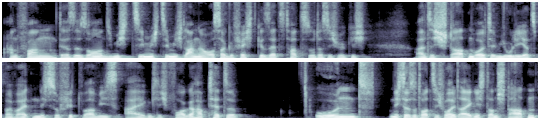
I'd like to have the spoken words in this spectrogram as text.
Anfang der Saison, die mich ziemlich, ziemlich lange außer Gefecht gesetzt hat, so dass ich wirklich, als ich starten wollte im Juli, jetzt bei weitem nicht so fit war, wie ich es eigentlich vorgehabt hätte. Und nichtsdestotrotz, ich wollte eigentlich dann starten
